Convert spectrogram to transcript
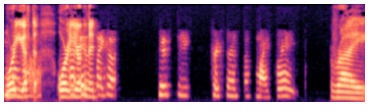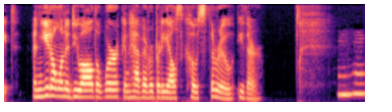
Or you have to, or And you're going to, like a fifty percent of my grade. right. And you don't want to do all the work and have everybody else coast through either. hmm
